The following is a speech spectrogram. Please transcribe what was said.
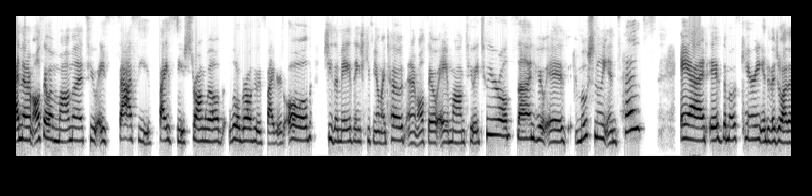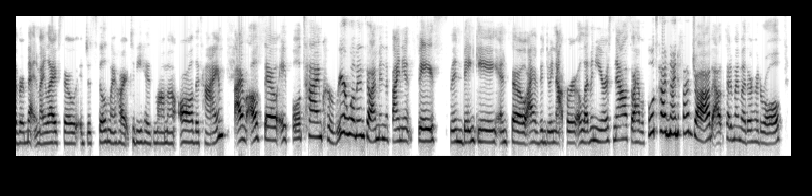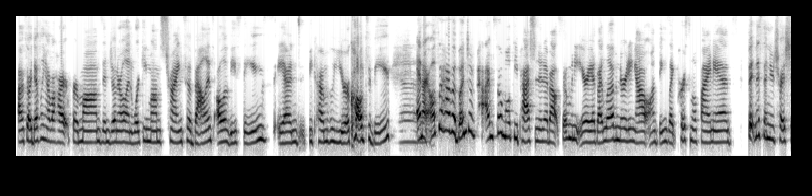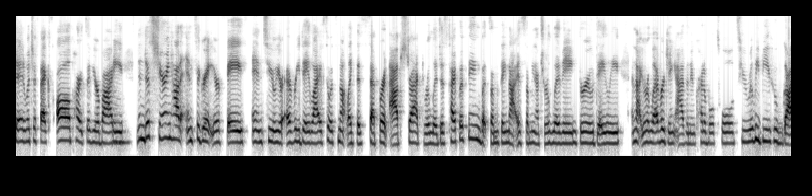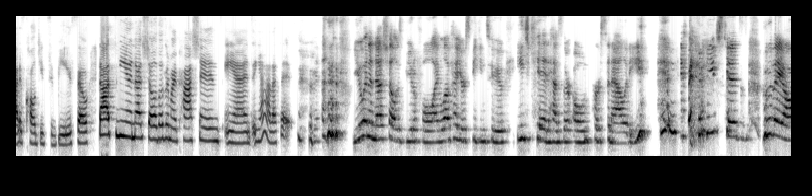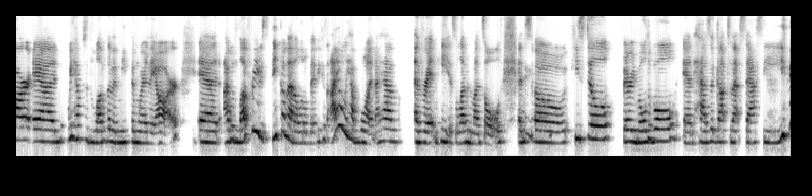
And then I'm also a mama to a sassy, feisty, strong willed little girl who is five years old. She's amazing. She keeps me on my toes. And I'm also a mom to a two year old son who is emotionally intense and is the most caring individual I've ever met in my life. So it just fills my heart to be his mama all the time. I'm also a full time career woman. So I'm in the finance space in banking. And so I have been doing that for 11 years now. So I have a full time nine to five job outside of my motherhood role. Uh, so I definitely have a heart for moms in general and working moms trying to balance all of these things and become who you're called to be. Yeah. And I also have a bunch of, I'm so multi passionate about so many areas. I love nerding out on things like personal finance fitness and nutrition, which affects all parts of your body, mm-hmm. and just sharing how to integrate your faith into your everyday life. So it's not like this separate, abstract, religious type of thing, but something that is something that you're living through daily and that you're leveraging as an incredible tool to really be who God has called you to be. So that's me in a nutshell. Those are my passions. And yeah, that's it. You in a nutshell is beautiful. I love how you're speaking to each kid has their own personality. each kid's who they are and we have to love them and meet them where they are and i would love for you to speak on that a little bit because i only have one i have everett and he is 11 months old and so he's still very moldable and hasn't got to that sassy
